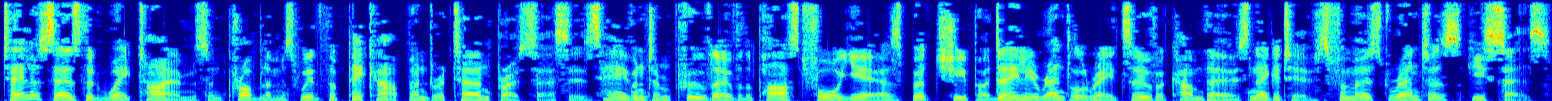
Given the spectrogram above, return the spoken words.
Taylor says that wait times and problems with the pickup and return processes haven't improved over the past four years, but cheaper daily rental rates overcome those negatives for most renters, he says.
